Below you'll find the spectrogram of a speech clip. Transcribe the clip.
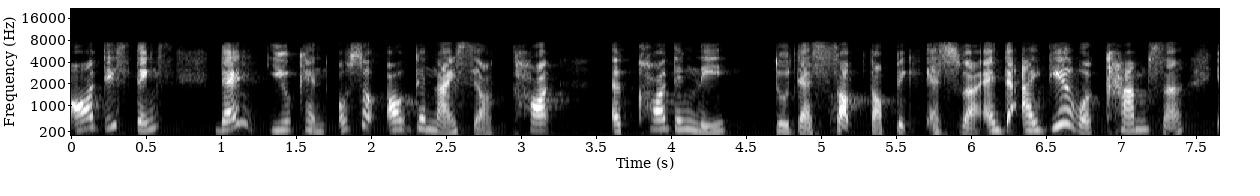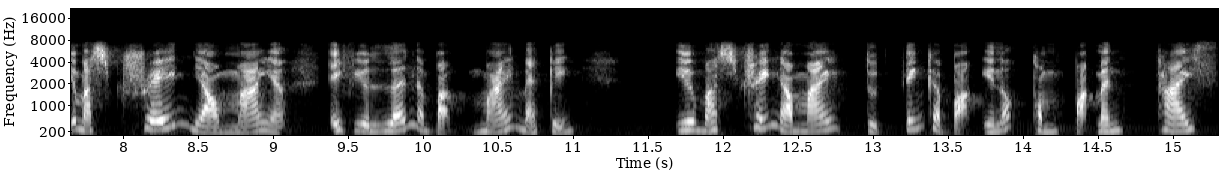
all these things, then you can also organize your thought accordingly to that subtopic as well. And the idea will come, uh, you must train your mind. Uh, if you learn about mind mapping, you must train your mind to think about, you know, compartmentalize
